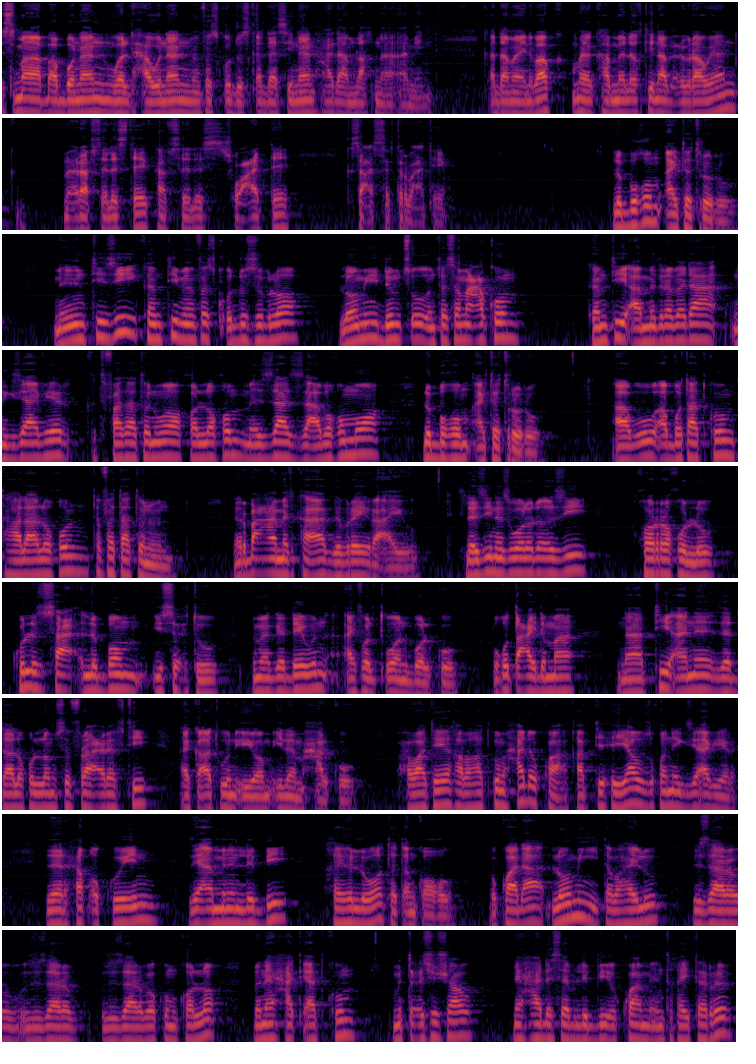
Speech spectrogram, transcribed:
ብስማ ኣብ ኣቦናን ወልድ ሓውናን መንፈስ ቅዱስ ቀዳሲናን ሓደ ኣምላኽና ኣሚን ቀዳማይ ንባብ ካብ መልእኽቲ ናብ ዕብራውያን ምዕራፍ 3 ካብ 7 ክሳብ 14 ልብኹም ኣይተትርሩ ምእንቲ እዚ ከምቲ መንፈስ ቅዱስ ዝብሎ ሎሚ ድምፁ እንተሰማዕኩም ከምቲ ኣብ ምድረ በዳ ንእግዚኣብሔር ክትፈታተንዎ ከለኹም ምእዛዝ ዝኣበኹምዎ ልብኹም ኣይተትርሩ ኣብኡ ኣ ቦታትኩም ተሃላለኹን ተፈታተኑን ንር0 ዓመት ከኣ ግብረ ረኣዩ ስለዚ ነዝወለዶ እዚ ኸረ ኹሉ ኵሉ ሳዕ ልቦም ይስሕቱ ብመገደይ እውን ኣይፈልጥዎን በልኩ ብቝጣዓይ ድማ ናብቲ ኣነ ዘዳለ ኹሎም ስፍራ ዕረፍቲ ኣይከኣትውን እዮም ኢለመሓልኩ ኣሕዋት ኻባኻትኩም ሓደ እኳ ካብቲ ሕያው ዝኾነ እግዚኣብሄር ዘርሕቕ እኩይን ዘይኣምንን ልቢ ኸይህልዎ ተጠንቀቑ እኳ ደኣ ሎሚ ተባሂሉ ዝዛረበኩም ከሎ ብናይ ሓጢኣትኩም ምትዕሽሻው ናይ ሓደ ሰብ ልቢ እኳ ምእንቲ ከይተርር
